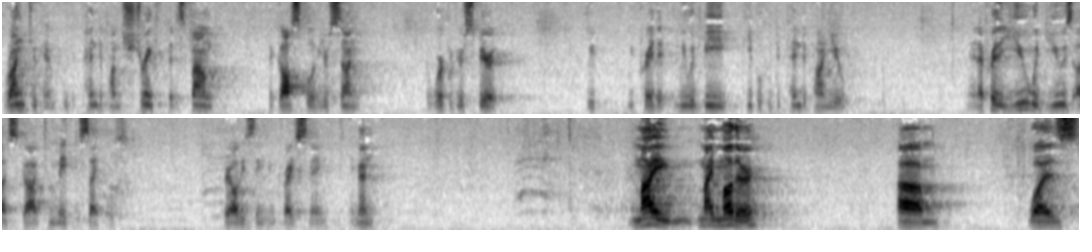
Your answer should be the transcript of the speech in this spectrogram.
run to him, who depend upon the strength that is found the gospel of your Son, the work of your Spirit. We, we pray that we would be people who depend upon you. And I pray that you would use us, God, to make disciples. I pray all these things in Christ's name. Amen. My, my mother um, was,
